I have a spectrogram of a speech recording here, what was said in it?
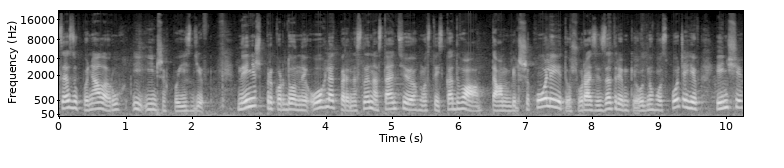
це зупиняло рух і інших поїздів. Нині ж прикордонний огляд перенесли на станцію Мостиська 2 Там більше колії, тож у разі затримки одного з потягів інші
